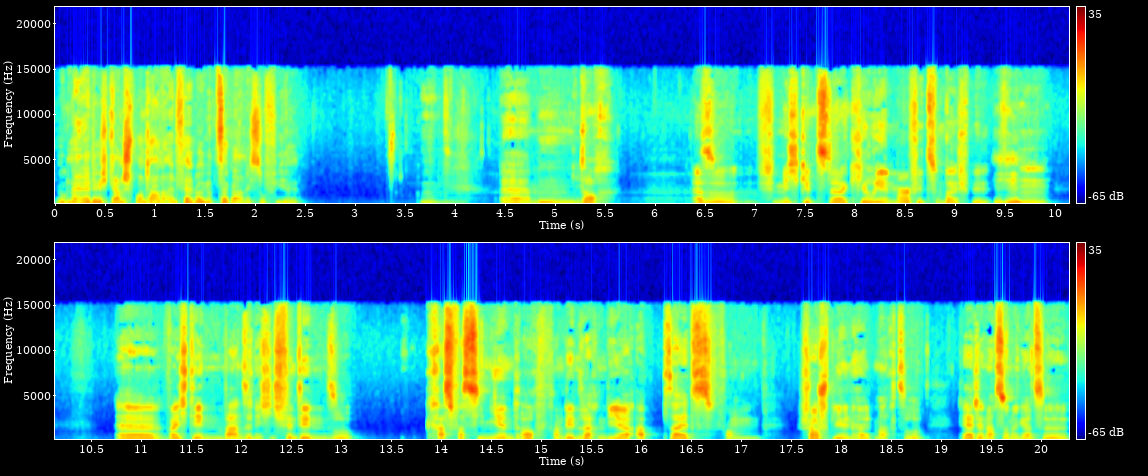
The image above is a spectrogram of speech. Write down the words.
Irgendeiner, der euch ganz spontan einfällt, oder gibt es da gar nicht so viel? Ähm, Doch. Also für mich gibt's da Killian Murphy zum Beispiel. Mhm. Äh, weil ich den wahnsinnig, ich finde den so krass faszinierend, auch von den Sachen, die er abseits vom Schauspielen halt macht. So, der hat ja noch so eine ganze,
